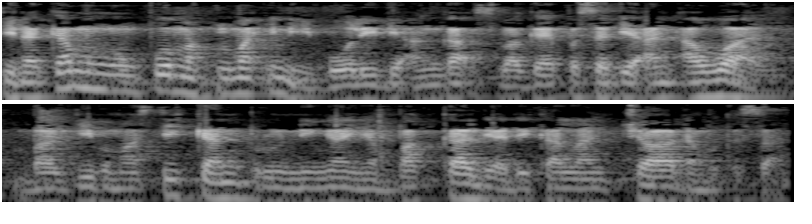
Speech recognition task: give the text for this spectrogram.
Tindakan mengumpul maklumat ini boleh dianggap sebagai persediaan awal bagi memastikan perundingan yang bakal diadakan lancar dan berkesan.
